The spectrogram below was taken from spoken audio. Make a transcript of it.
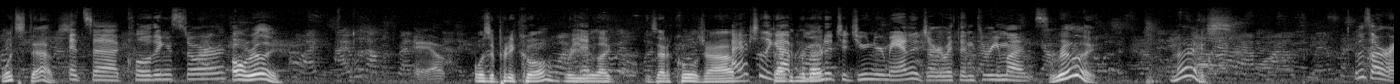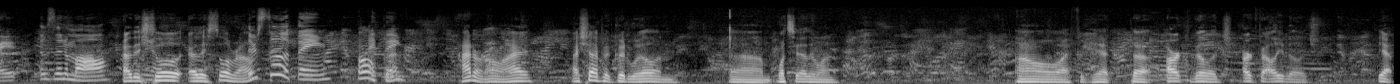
What's Deb's? It's a clothing store. oh, really? Was it pretty cool? Were you like, is that a cool job? I actually back got in the day? promoted to junior manager within three months. Really? Nice. It was all right. It was in a mall. Are they you know. still Are they still around? They're still a thing. oh, I okay. think. I don't know. I I shop at Goodwill and um, what's the other one? Oh, I forget. The Arc Village, Arc Value Village. Yeah.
